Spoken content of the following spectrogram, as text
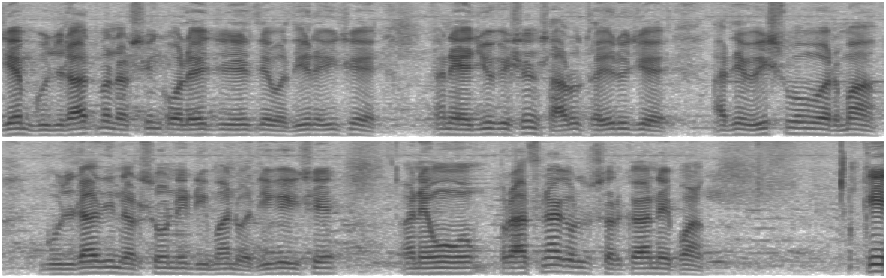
જેમ ગુજરાતમાં નર્સિંગ કોલેજ જે રીતે વધી રહી છે અને એજ્યુકેશન સારું થઈ રહ્યું છે, આજે વિશ્વભરમાં ગુજરાતી નર્સોની ડિમાન્ડ વધી ગઈ છે. અને હું પ્રાર્થના કરું છું સરકારને પણ કે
